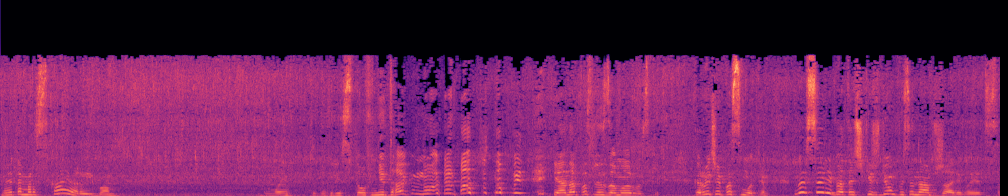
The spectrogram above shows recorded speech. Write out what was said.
Но это морская рыба. Думаю, тут глистов не так много должно быть. И она после заморозки. Короче, посмотрим. Ну все, ребяточки, ждем, пусть она обжаривается.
